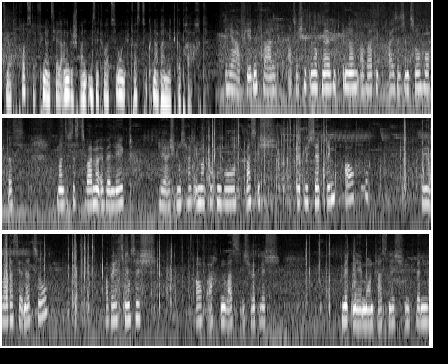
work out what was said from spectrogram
Sie hat trotz der finanziell angespannten Situation etwas zu knabbern mitgebracht. Ja, auf jeden Fall. Also ich hätte noch mehr mitgenommen, aber die Preise sind so hoch, dass man sich das zweimal überlegt. Ja, ich muss halt immer gucken, wo, was ich wirklich sehr dringend brauchte. Früher war das ja nicht so. Aber jetzt muss ich darauf achten, was ich wirklich mitnehmen und was nicht. Und wenn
